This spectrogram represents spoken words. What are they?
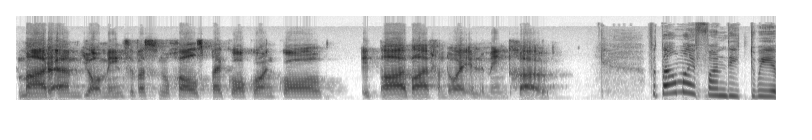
Maar ehm um, ja, mense was nogals by KAK&K het baie baie van daai element gehou. Vertel my van die twee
